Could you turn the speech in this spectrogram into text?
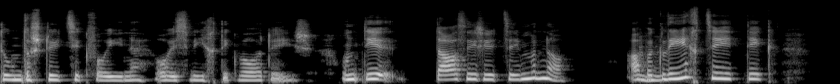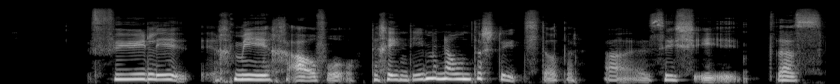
die Unterstützung von ihnen uns wichtig geworden ist. Und die, das ist jetzt immer noch. Aber mhm. gleichzeitig fühle ich mich auch von den Kindern immer noch unterstützt, oder? Äh, es ist das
